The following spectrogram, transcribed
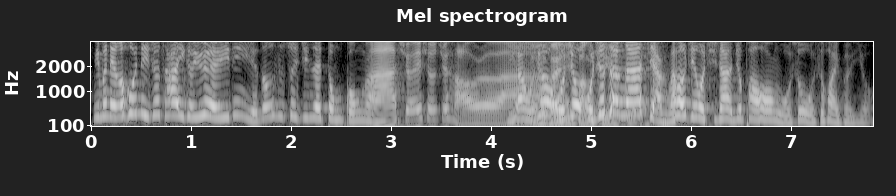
你们两个婚礼就差一个月，一定也都是最近在动工啊。啊，修一修就好了啊。你看，我就我就我就这样跟他讲，然后结果其他人就炮轰我说我是坏朋友。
